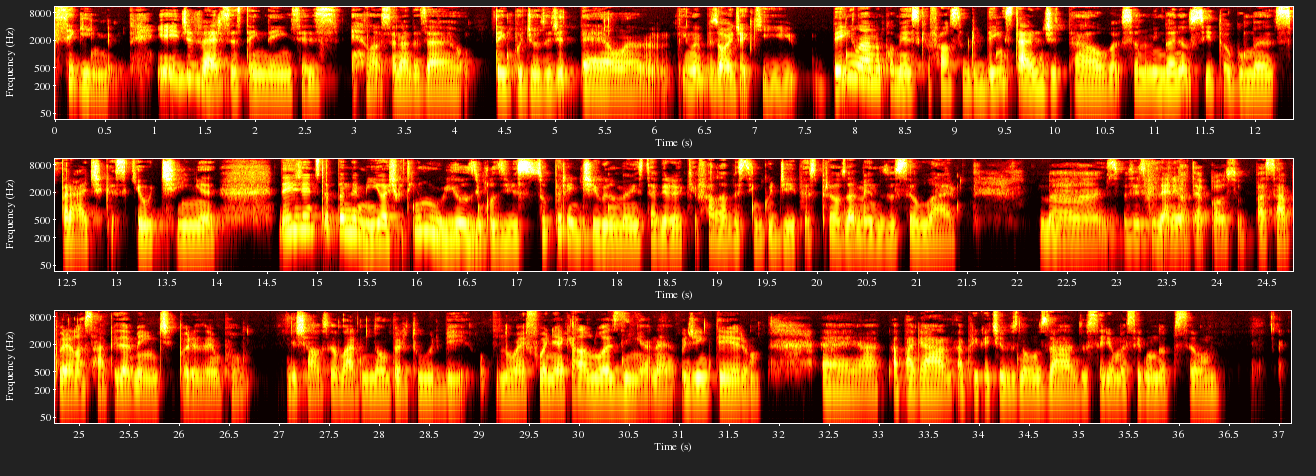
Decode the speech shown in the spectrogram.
Seguindo. E aí, diversas tendências relacionadas ao tempo de uso de tela. Tem um episódio aqui, bem lá no começo, que eu falo sobre bem-estar digital. Se eu não me engano, eu cito algumas práticas que eu tinha desde antes da pandemia. Eu acho que eu tenho um Reels, inclusive, super antigo no meu Instagram, que falava cinco dicas para usar menos o celular. Mas, se vocês quiserem, eu até posso passar por elas rapidamente. Por exemplo, deixar o celular não perturbe. No iPhone é aquela luazinha, né? O dia inteiro é, apagar aplicativos não usados seria uma segunda opção.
